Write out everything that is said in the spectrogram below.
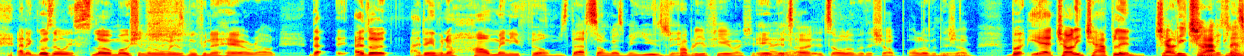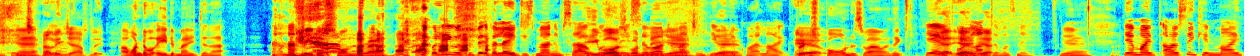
and it goes all in slow motion. The woman is moving her hair around. That I don't I don't even know how many films that song has been used in. Probably a few, I should It, imagine. it's uh, it's all over the shop, all over the shop. But yeah, Charlie Chaplin, Charlie Charlie Chaplin. Chaplin. Yeah. Charlie Yeah. Chaplin. I wonder what he'd have made to that. I wonder if he'd have swanned around. well, he was a bit of a ladies' man himself, He wasn't was, he? so? I'd Yeah, imagine he would have quite liked. Yeah. Yeah, British born as well, I think. he Yeah, was born in yeah. London, wasn't he? Yeah. Yeah, my I was thinking my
